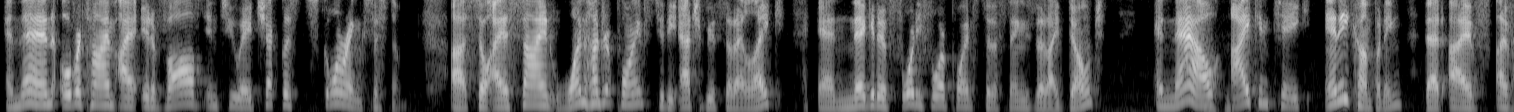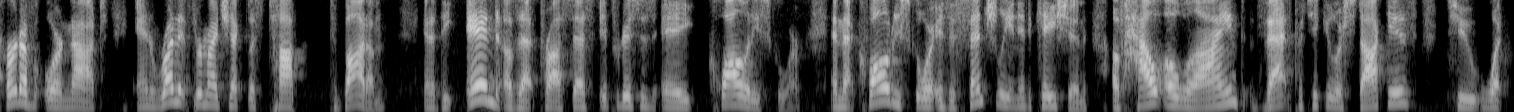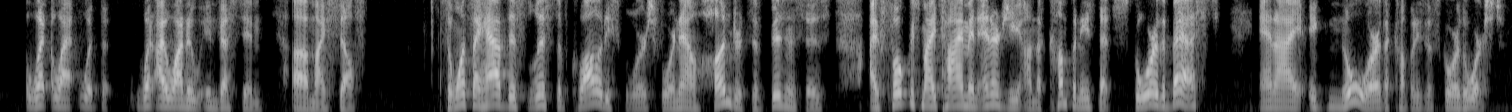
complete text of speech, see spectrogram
and then over time, I it evolved into a checklist scoring system. Uh, so I assign 100 points to the attributes that I like and negative 44 points to the things that I don't. And now mm-hmm. I can take any company that I've I've heard of or not and run it through my checklist top to bottom. And at the end of that process, it produces a quality score. And that quality score is essentially an indication of how aligned that particular stock is to what what what, what the what I want to invest in uh, myself. So once I have this list of quality scores for now hundreds of businesses, I focus my time and energy on the companies that score the best and I ignore the companies that score the worst.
